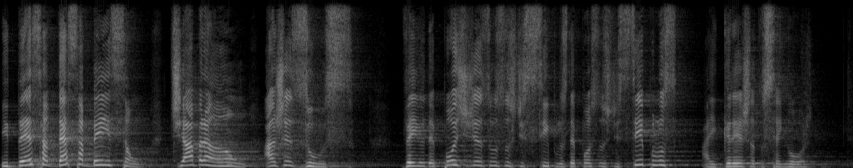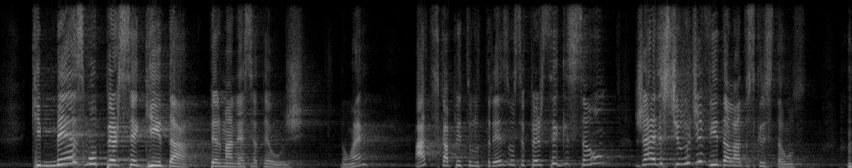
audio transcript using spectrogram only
E dessa, dessa bênção de Abraão a Jesus, veio depois de Jesus os discípulos, depois dos discípulos, a igreja do Senhor, que mesmo perseguida, permanece até hoje, não é? Atos capítulo 13, você perseguição já era estilo de vida lá dos cristãos.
